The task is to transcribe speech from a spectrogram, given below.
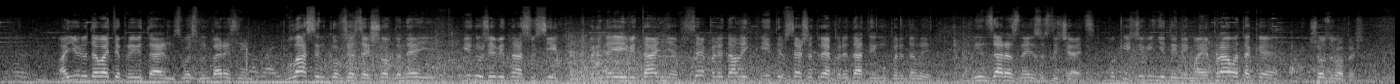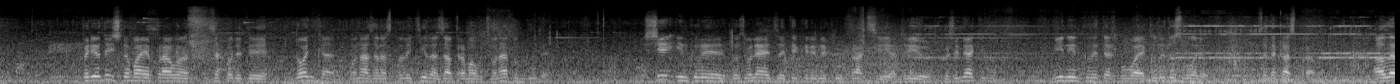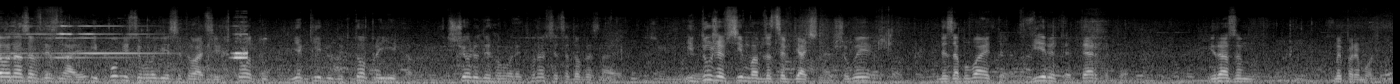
А Юлю давайте привітаємо з 8 березня. Власенко вже зайшов до неї. Він вже від нас усіх передає вітання. Все передали квіти, все, що треба передати, йому передали. Він зараз з нею зустрічається. Поки що він єдиний має право таке, що зробиш. Періодично має право заходити донька, вона зараз прилетіла, завтра, мабуть, вона тут буде. Ще інколи дозволяють зайти керівнику фракції Андрію Кожем'якіну. Він інколи теж буває, коли дозволив. Це така справа. Але вона завжди знає і повністю володіє ситуацією, хто тут, які люди, хто приїхав, що люди говорять. Вона все це добре знає. І дуже всім вам за це вдячна, що ви не забуваєте, вірите, терпите. І разом ми переможемо.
